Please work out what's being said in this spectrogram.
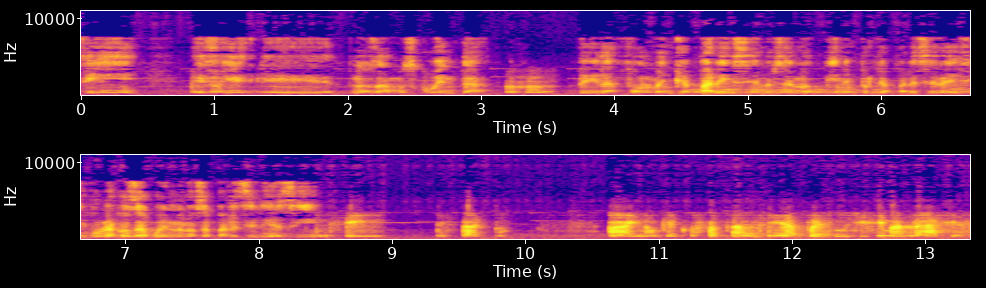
Sí, es que eh, nos damos cuenta Ujú. de la forma en que aparecen, o sea, no tienen por qué aparecer ahí. Si fuera una cosa buena, nos aparecería así. Sí, exacto. Ay, no, qué cosa tan fea. Pues muchísimas gracias.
